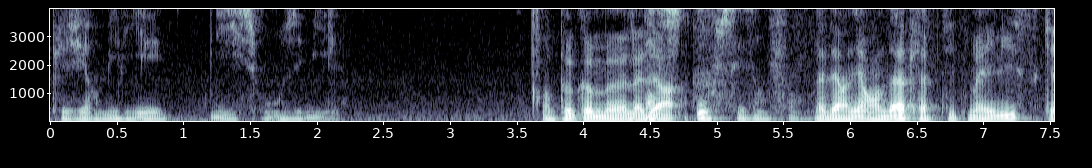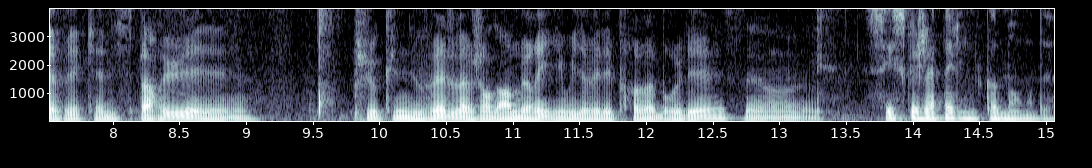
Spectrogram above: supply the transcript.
plusieurs milliers, 10 ou 11 000. Un peu comme la, dernière. Où ces enfants? la dernière en date, la petite Maëlys qui, avait, qui a disparu et plus aucune nouvelle. La gendarmerie où il y avait des preuves à brûler. C'est ce que j'appelle une commande.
